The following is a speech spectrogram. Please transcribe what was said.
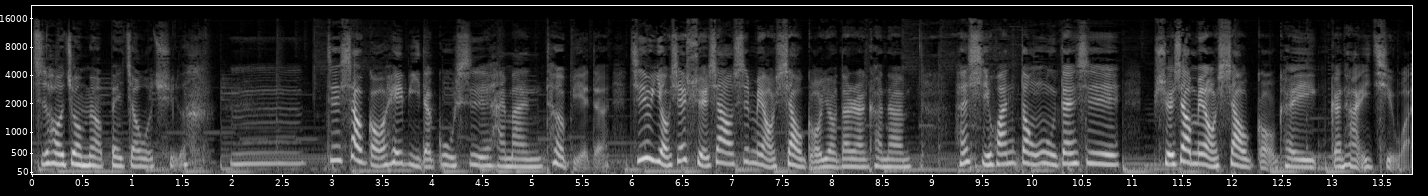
之后就没有被叫过去了。嗯，这校狗黑比的故事还蛮特别的。其实有些学校是没有校狗，有的人可能很喜欢动物，但是学校没有校狗可以跟他一起玩。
